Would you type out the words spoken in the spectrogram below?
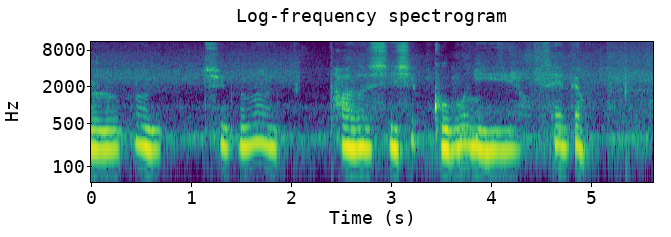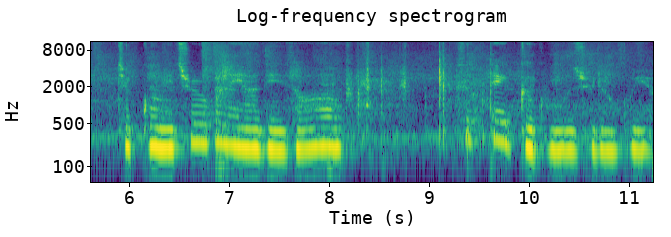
여러분, 지금은 5시 19분이에요. 새벽. 제콩이 출근해야 돼서 스테이크 구워주려고요.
